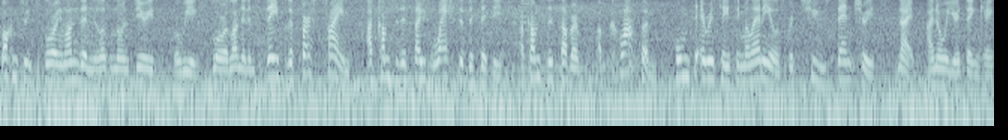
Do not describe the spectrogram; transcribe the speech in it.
Welcome to Exploring London, the little known series where we explore London. And today, for the first time, I've come to the southwest of the city. I've come to the suburb of Clapham, home to irritating millennials for two centuries. Now, I know what you're thinking.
